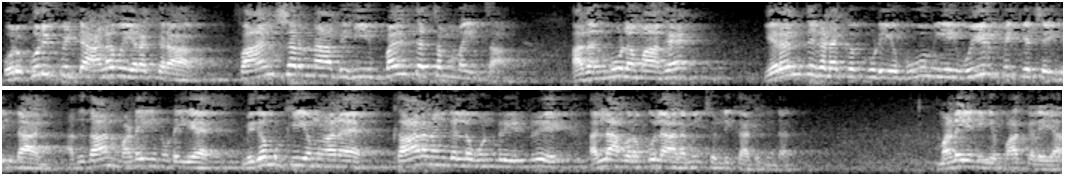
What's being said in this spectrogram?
ஒரு குறிப்பிட்ட அளவு இறக்கிறார். ஃபஅன்ஷர்னா பிஹி பல்தத்தம் மைத்தா. அதன் மூலமாக இறந்து கிடக்கக்கூடிய பூமியை உயிர்ப்பிக்க செய்கின்றான். அதுதான் மழையினுடைய மிக முக்கியமான காரணங்கள்ல ஒன்று என்று அல்லாஹ் ரபுல் ஆலமி சொல்லி காட்டுகின்றார் மழையை நீங்க பார்க்கலையா?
